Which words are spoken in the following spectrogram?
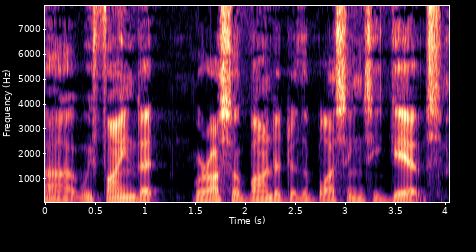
uh, we find that we're also bonded to the blessings He gives.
